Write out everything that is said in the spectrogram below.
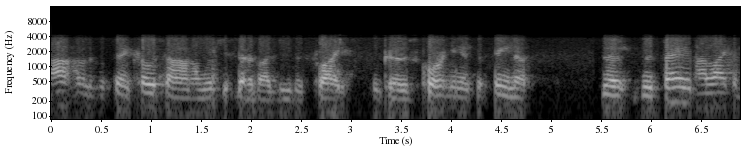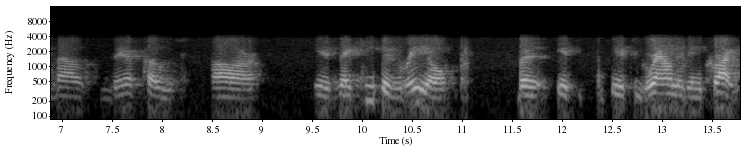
I 100% co-sign on what you said about Jesus Christ because Courtney and Safina, the the thing I like about their posts are is they keep it real, but it's it's grounded in Christ.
